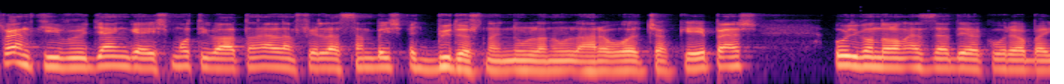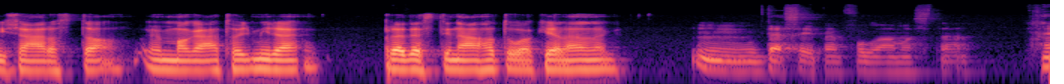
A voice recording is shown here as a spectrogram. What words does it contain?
rendkívül gyenge és motiváltan ellenféllel szemben is egy büdös nagy 0-0-ra volt csak képes. Úgy gondolom ezzel dél be is árazta önmagát, hogy mire predestinálhatóak jelenleg. Hmm, de szépen fogalmaztál.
